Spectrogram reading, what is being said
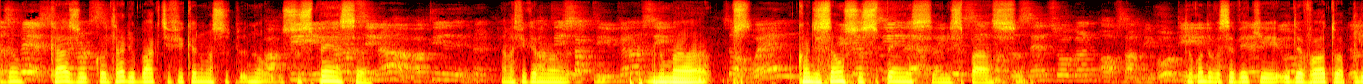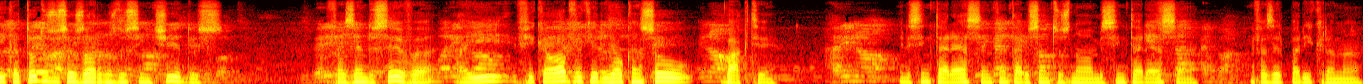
Então, caso contrário, Bhakti fica numa suspensa, ela fica numa, numa condição suspensa no espaço. Então, quando você vê que o devoto aplica todos os seus órgãos dos sentidos, fazendo seva, aí fica óbvio que ele alcançou Bhakti. Ele se interessa em cantar os santos nomes, se interessa em fazer parikrama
